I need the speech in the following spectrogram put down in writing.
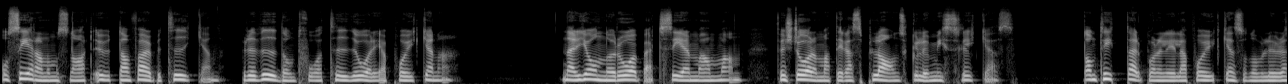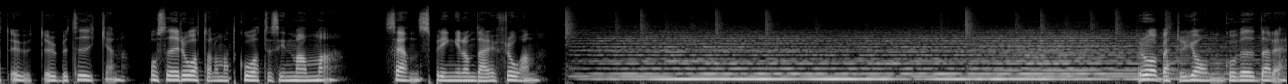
och ser honom snart utanför butiken bredvid de två tioåriga pojkarna. När John och Robert ser mamman förstår de att deras plan skulle misslyckas. De tittar på den lilla pojken som de lurat ut ur butiken och säger åt honom att gå till sin mamma. Sen springer de därifrån. Robert och John går vidare.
